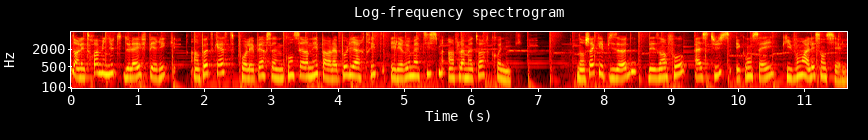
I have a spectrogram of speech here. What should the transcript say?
dans les 3 minutes de la FPRIC, un podcast pour les personnes concernées par la polyarthrite et les rhumatismes inflammatoires chroniques. Dans chaque épisode, des infos, astuces et conseils qui vont à l'essentiel.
